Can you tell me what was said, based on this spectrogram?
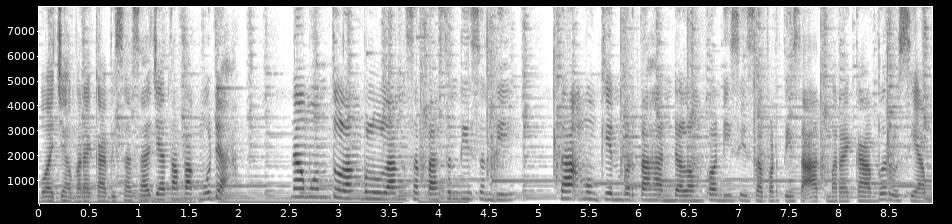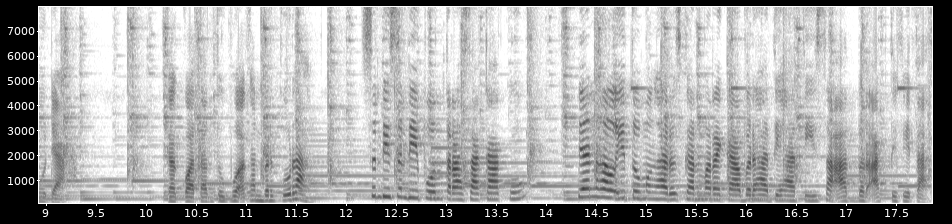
Wajah mereka bisa saja tampak muda, namun tulang belulang serta sendi-sendi tak mungkin bertahan dalam kondisi seperti saat mereka berusia muda. Kekuatan tubuh akan berkurang, sendi-sendi pun terasa kaku, dan hal itu mengharuskan mereka berhati-hati saat beraktivitas.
